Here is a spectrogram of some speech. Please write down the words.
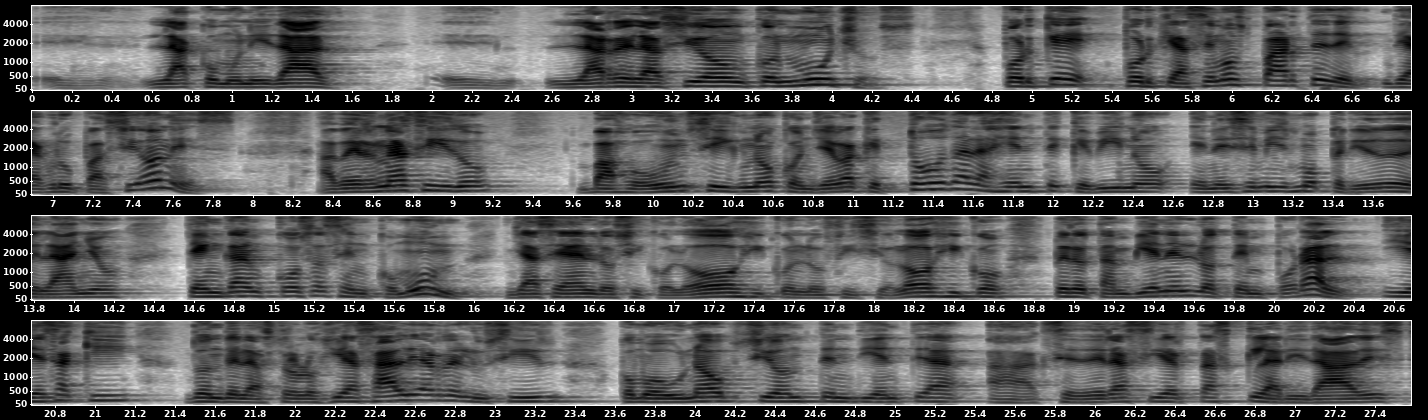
eh, la comunidad, eh, la relación con muchos. ¿Por qué? Porque hacemos parte de, de agrupaciones. Haber nacido bajo un signo conlleva que toda la gente que vino en ese mismo periodo del año tengan cosas en común, ya sea en lo psicológico, en lo fisiológico, pero también en lo temporal. Y es aquí donde la astrología sale a relucir como una opción tendiente a, acceder a ciertas claridades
